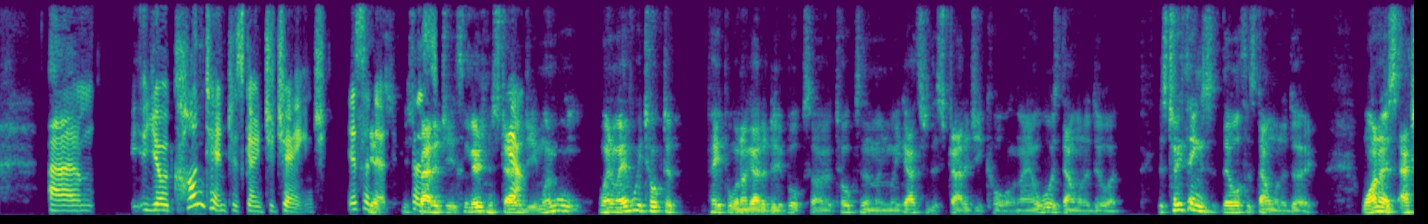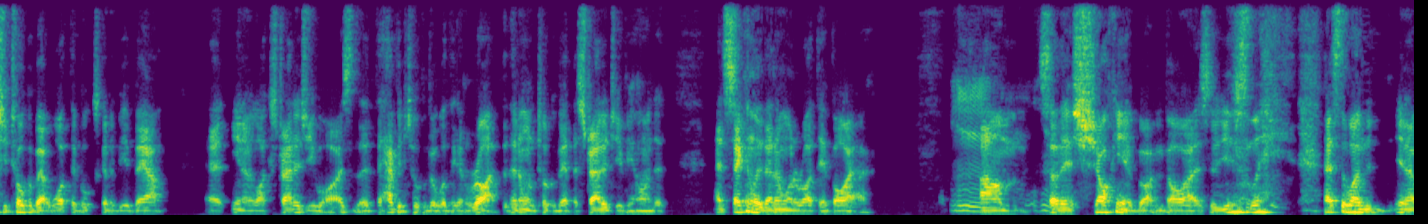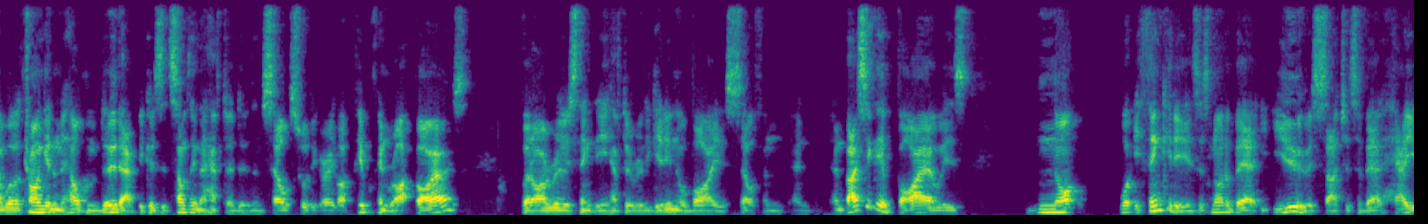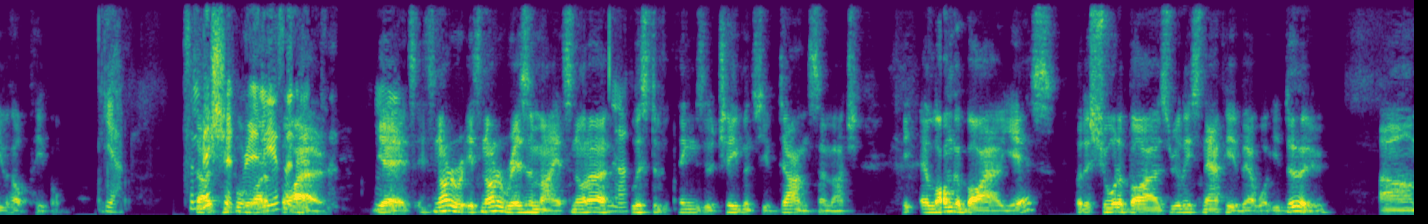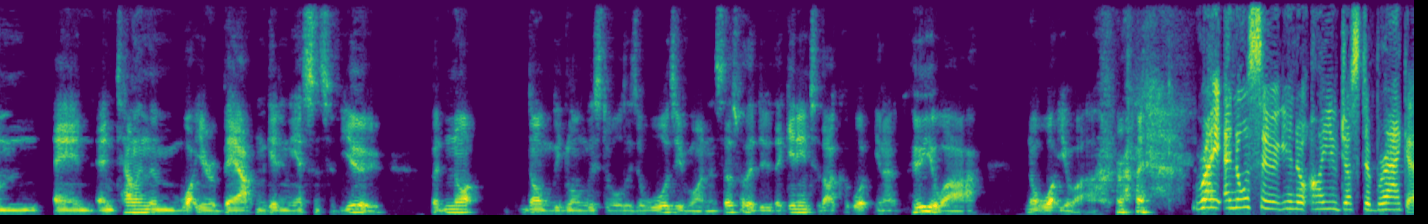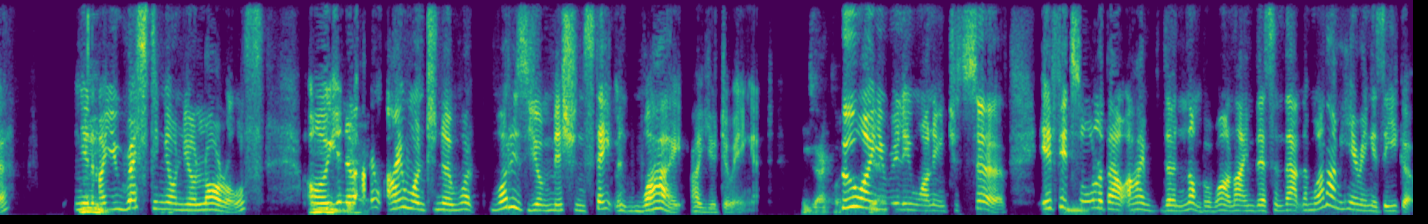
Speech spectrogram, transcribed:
um, your content is going to change isn't yes, it strategy. It's a vision strategy. And when we, whenever we talk to people when I go to do books, I talk to them and we go through the strategy call, and they always don't want to do it. There's two things the authors don't want to do. One is actually talk about what their book's going to be about, at you know, like strategy wise. They're, they're happy to talk about what they're going to write, but they don't want to talk about the strategy behind it. And secondly, they don't want to write their bio. Mm, Um, so they're shocking at writing bios. So usually, that's the one that you know we'll try and get them to help them do that because it's something they have to do themselves to a degree. Like people can write bios, but I really think that you have to really get into a bio yourself. And and and basically, a bio is not what you think it is. It's not about you as such. It's about how you help people. Yeah. It's a So mission really isn't bio. it Yeah, Mhm. it's it's not a it's not a resume. It's not a No. list of the things, achievements you've done so much. A longer bio, yes, but a shorter bio is really snappy about what you do, um, and and telling them what you're about and getting the essence of you, but not not a big long list of all these awards you've won. And so that's what they do. They get into like what you know who you are, not what you are, right? right and also you know are you just a bragger you know Mm. are you resting on your laurels or Mm, you know yeah. I, I want to know what what is your mission statement why are you doing it Exactly. who are Yeah. you really wanting to serve if it's Mm. all about i'm the number one i'm this and that then what i'm hearing is ego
